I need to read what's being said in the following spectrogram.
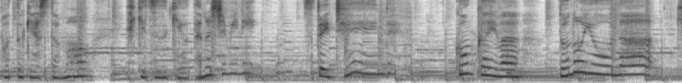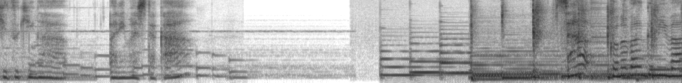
ポッドキャストも引き続きお楽しみに。Stay tuned 今回はどのような気づきがありましたか？さあこの番組は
